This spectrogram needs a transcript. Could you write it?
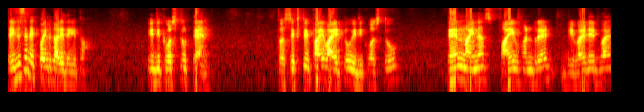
થઈ જશે ને? એક પોઈન્ટ કાઢી દઈએ તો. ઇઝ ઇક્વલ્સ ટુ ટેન તો sixty five I two is equals to ten minus five hundred divided by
